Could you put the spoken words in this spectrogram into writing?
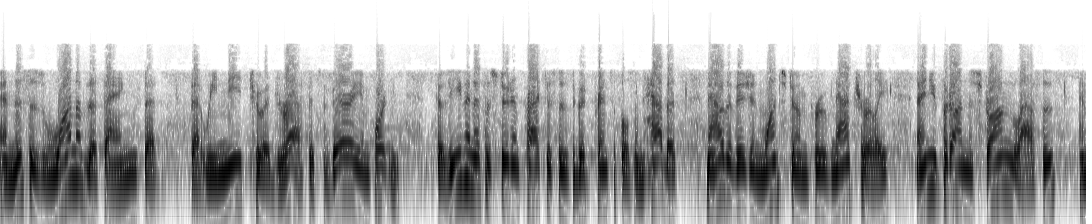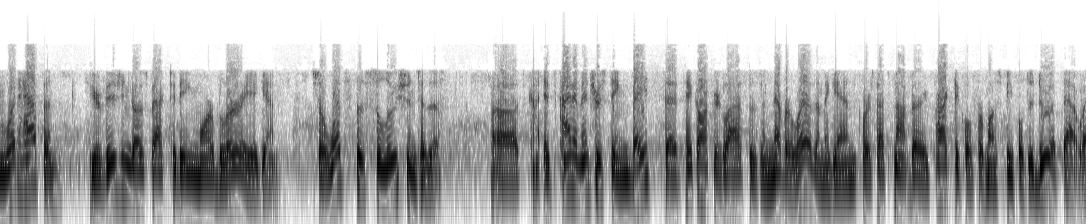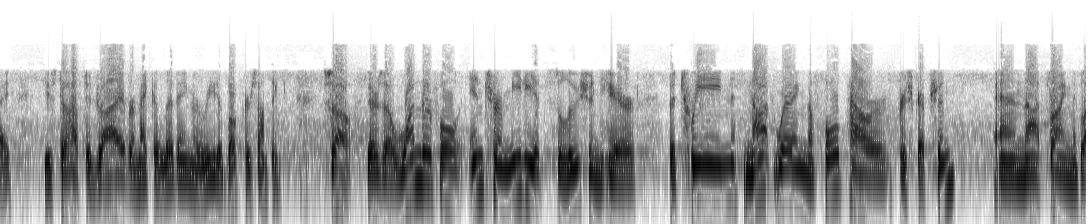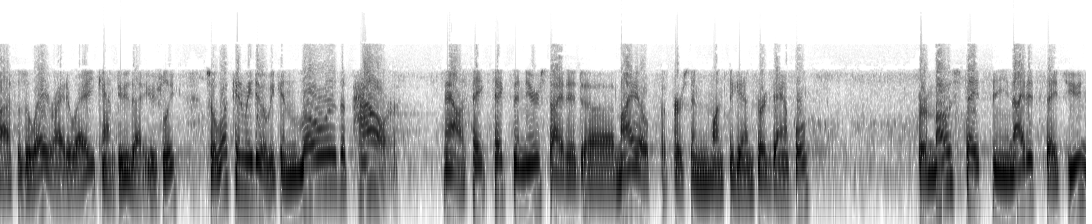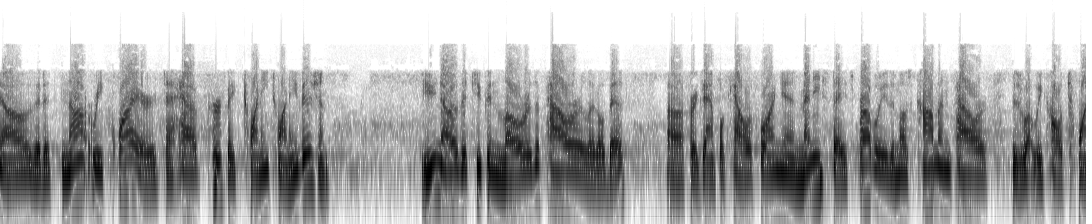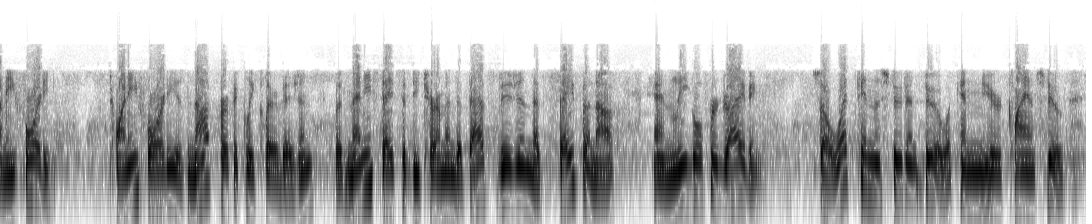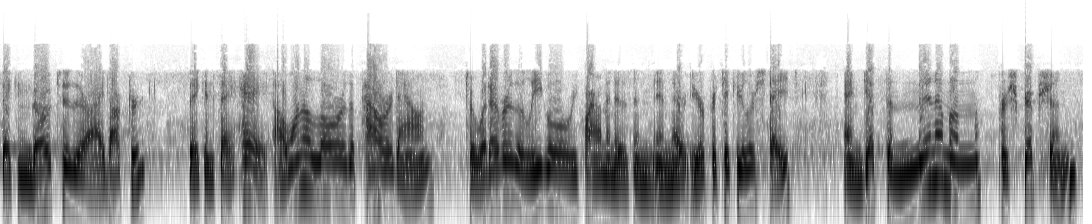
And this is one of the things that, that we need to address. It's very important because even if a student practices the good principles and habits, now the vision wants to improve naturally, then you put on the strong glasses, and what happens? Your vision goes back to being more blurry again. So what's the solution to this? Uh, it's kind of interesting. Bates said, take off your glasses and never wear them again. Of course, that's not very practical for most people to do it that way. You still have to drive or make a living or read a book or something. So there's a wonderful intermediate solution here between not wearing the full power prescription and not throwing the glasses away right away. You can't do that usually. So what can we do? We can lower the power. Now, take, take the nearsighted uh, myope person once again, for example. For most states in the United States, you know that it's not required to have perfect 20/20 vision. You know that you can lower the power a little bit. Uh, for example, California and many states, probably the most common power is what we call 20/40. 20/40 is not perfectly clear vision, but many states have determined that that's vision that's safe enough and legal for driving. So what can the student do? What can your clients do? They can go to their eye doctor. They can say, hey, I want to lower the power down to whatever the legal requirement is in, in their, your particular state and get the minimum prescription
